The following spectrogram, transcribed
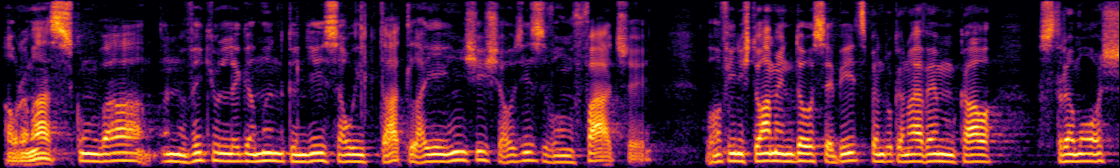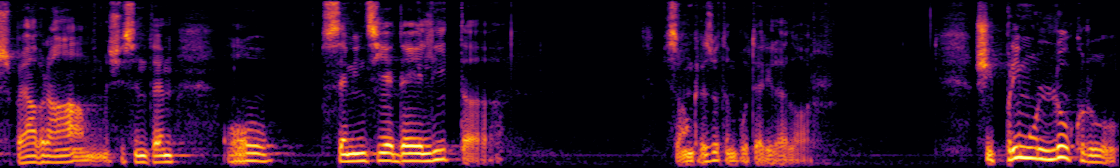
Au rămas cumva în vechiul legământ când ei s-au uitat la ei înșiși și au zis vom face, vom fi niște oameni deosebiți pentru că noi avem ca strămoși pe Abraham și suntem o seminție de elită. Și s-au încrezut în puterile lor. Și primul lucru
